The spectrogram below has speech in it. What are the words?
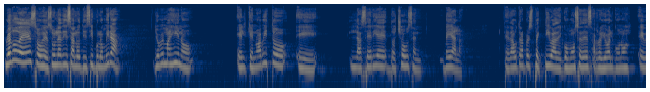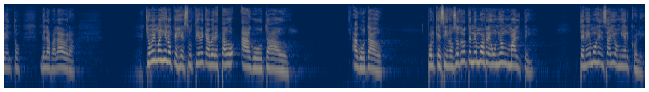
Luego de eso, Jesús le dice a los discípulos, mira, yo me imagino, el que no ha visto eh, la serie The Chosen, véala. Te da otra perspectiva de cómo se desarrolló algunos eventos de la palabra. Yo me imagino que Jesús tiene que haber estado agotado, agotado. Porque si nosotros tenemos reunión martes, tenemos ensayo miércoles,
